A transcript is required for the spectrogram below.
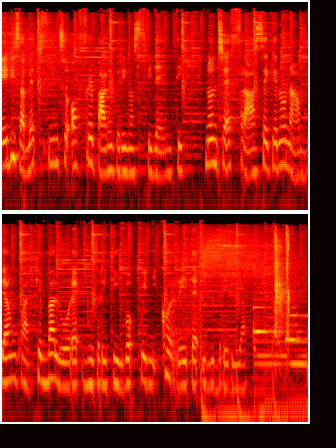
Elizabeth Finch offre pane per i nostri denti. Non c'è frase che non abbia un qualche valore nutritivo, quindi correte in libreria.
